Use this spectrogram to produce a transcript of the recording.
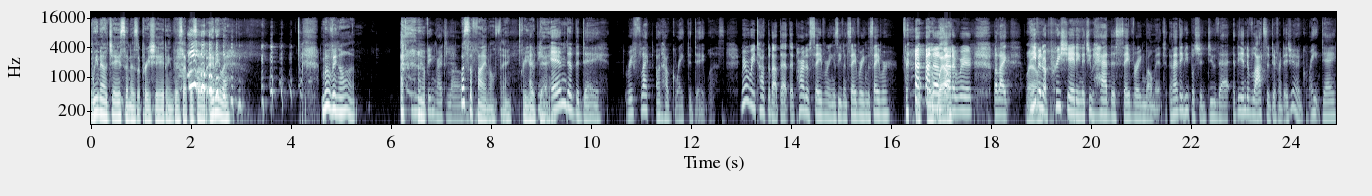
We know Jason is appreciating this episode. anyway, moving on. Moving right along. What's the final thing for your At the day? end of the day, reflect on how great the day was. Remember we talked about that. That part of savoring is even savoring the savor. I know Well. it sounded weird, but like Well. even appreciating that you had this savoring moment. And I think people should do that at the end of lots of different days. You had a great day.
